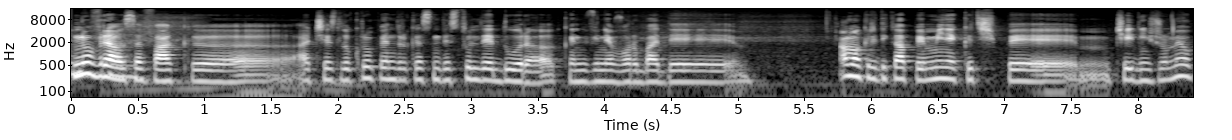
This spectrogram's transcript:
nu vreau să fac uh, acest lucru pentru că sunt destul de dură când vine vorba de a mă critica pe mine cât și pe cei din jurul meu.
